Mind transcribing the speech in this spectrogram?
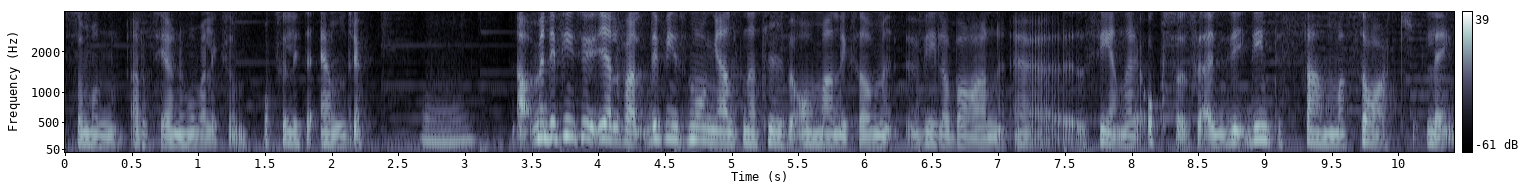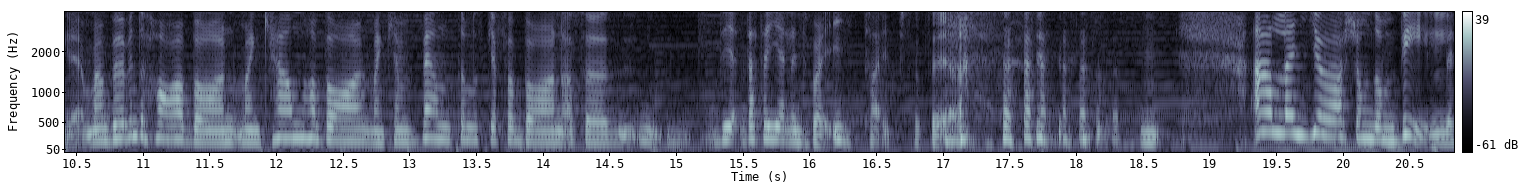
som hon adopterade när hon var liksom också lite äldre. Mm. Ja, men det finns ju i alla fall det finns många alternativ om man liksom vill ha barn eh, senare också. Så eh, det, det, är inte samma sak längre. Man behöver inte ha barn, man kan ha barn, man kan vänta med att skaffa barn. Alltså, det, detta gäller inte bara E-Type så att säga. mm. Alla gör som de vill.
